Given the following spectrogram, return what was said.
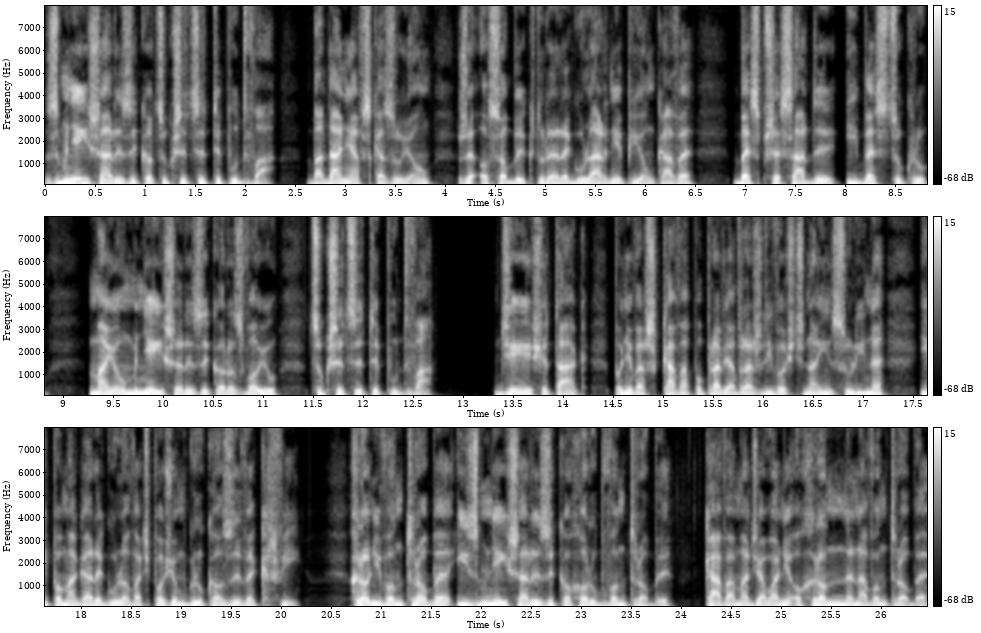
Zmniejsza ryzyko cukrzycy typu 2. Badania wskazują, że osoby, które regularnie piją kawę, bez przesady i bez cukru, mają mniejsze ryzyko rozwoju cukrzycy typu 2. Dzieje się tak, ponieważ kawa poprawia wrażliwość na insulinę i pomaga regulować poziom glukozy we krwi. Chroni wątrobę i zmniejsza ryzyko chorób wątroby. Kawa ma działanie ochronne na wątrobę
